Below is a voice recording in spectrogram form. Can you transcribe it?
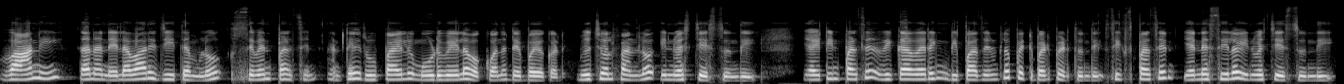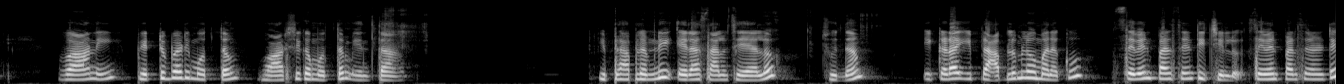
వాణి తన నెలవారీ జీతంలో సెవెన్ పర్సెంట్ అంటే రూపాయలు మూడు వేల ఒక వంద డెబ్బై ఒకటి మ్యూచువల్ ఫండ్లో ఇన్వెస్ట్ చేస్తుంది. ఎయిటీన్ పర్సెంట్ రికవరింగ్ డిపాజిట్లో పెట్టుబడి పెడుతుంది. సిక్స్ పర్సెంట్ ఎన్ఎస్సిలో ఇన్వెస్ట్ చేస్తుంది. వాణి పెట్టుబడి మొత్తం వార్షిక మొత్తం ఎంత? ఈ ప్రాబ్లమ్ని ఎలా సాల్వ్ చేయాలో చూద్దాం. ఇక్కడ ఈ ప్రాబ్లంలో మనకు సెవెన్ పర్సెంట్ ఇచ్చిండ్రు సెవెన్ పర్సెంట్ అంటే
